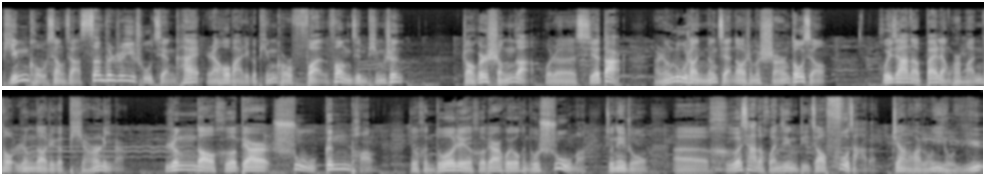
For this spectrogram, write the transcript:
瓶口向下三分之一处剪开，然后把这个瓶口反放进瓶身，找根绳子或者鞋带儿，反正路上你能捡到什么绳都行。回家呢，掰两块馒头扔到这个瓶儿里面，扔到河边树根旁。就很多这个河边会有很多树嘛，就那种呃河下的环境比较复杂的，这样的话容易有鱼，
